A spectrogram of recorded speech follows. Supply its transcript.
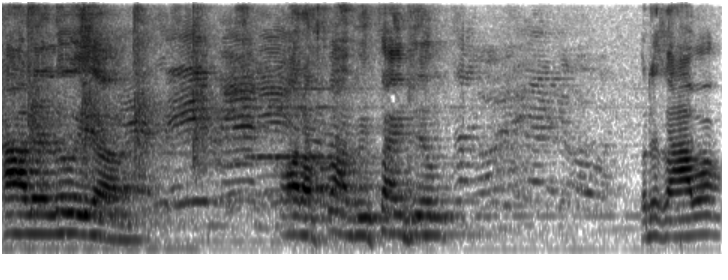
Hallelujah. All our Father, we thank you for this hour.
